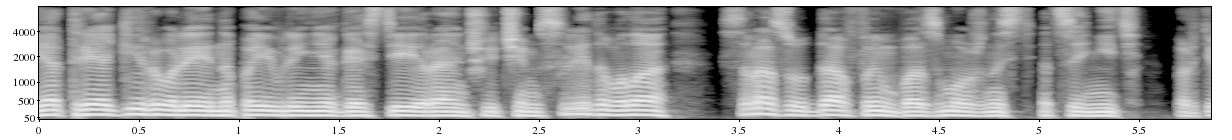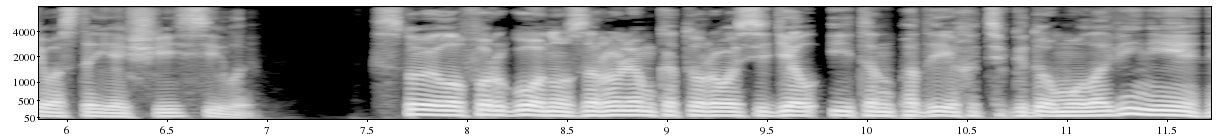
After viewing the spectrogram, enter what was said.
и отреагировали на появление гостей раньше, чем следовало, сразу дав им возможность оценить противостоящие силы. Стоило фургону, за рулем которого сидел Итан, подъехать к дому Лавинии,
